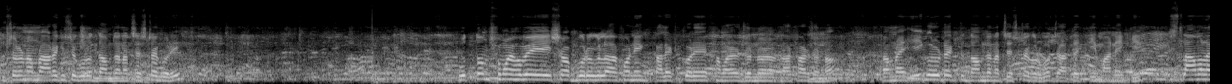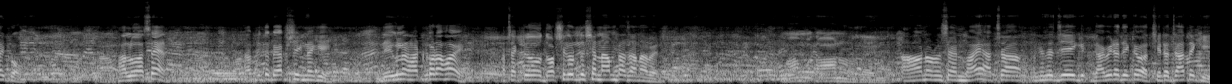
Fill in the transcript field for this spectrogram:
তো চলুন আমরা আরও কিছু গরুর দাম জানার চেষ্টা করি। উত্তম সময় হবে এই সব গরুগুলো এখনই কালেক্ট করে খামারের জন্য রাখার জন্য। তো আমরা এই গরুটা একটু দাম জানার চেষ্টা করব যাতে কি মানে কি। আসসালামু আলাইকুম। ভালো আছেন? আপনি তো ব্যবসায়িক নাকি? রেগুলার হাট করা হয়? আচ্ছা একটু দর্শকের উদ্দেশ্যে নামটা জানাবেন। আহানুর হোসেন। ভাই আচ্ছা যে গাড়িটা দেখতে পাচ্ছি এটা যাতে কি?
